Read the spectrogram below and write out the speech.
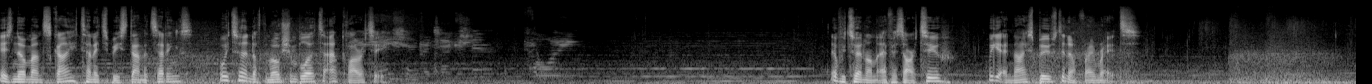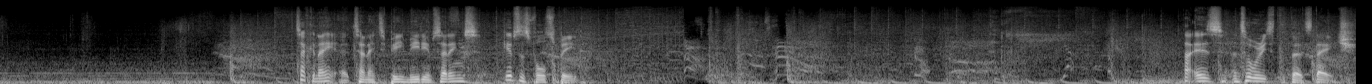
Here's No Man's Sky 1080p standard settings, and we turned off the motion blur to add clarity. If we turn on FSR2, we get a nice boost in our frame rates. Tekken 8 at 1080p medium settings gives us full speed. That is, until we reach the third stage.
